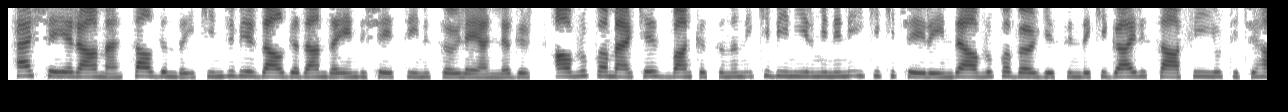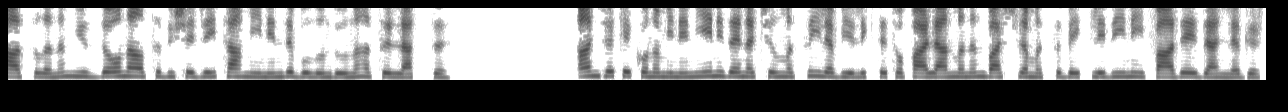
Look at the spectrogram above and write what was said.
Her şeye rağmen salgında ikinci bir dalgadan da endişe ettiğini söyleyen Lagarde, Avrupa Merkez Bankası'nın 2020'nin ilk iki çeyreğinde Avrupa bölgesindeki gayri safi yurt içi hasılanın %16 düşeceği tahmininde bulunduğunu hatırlattı. Ancak ekonominin yeniden açılmasıyla birlikte toparlanmanın başlaması beklediğini ifade eden Lagarde,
